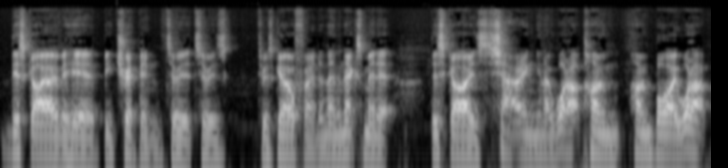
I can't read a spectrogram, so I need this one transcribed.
"This guy over here be tripping to to his to his girlfriend, and then the next minute, this guy's shouting, you know, "What up, home home boy? What up?"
